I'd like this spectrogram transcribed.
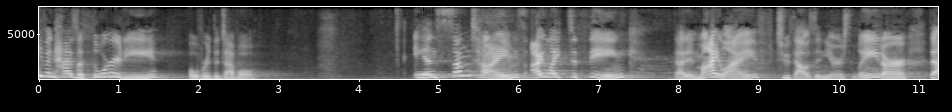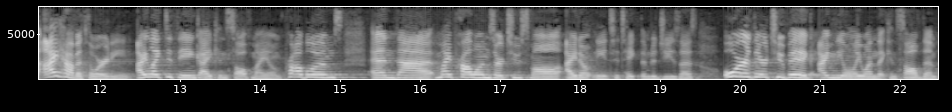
even has authority over the devil. And sometimes I like to think that in my life, 2,000 years later, that I have authority. I like to think I can solve my own problems and that my problems are too small, I don't need to take them to Jesus, or they're too big, I'm the only one that can solve them.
